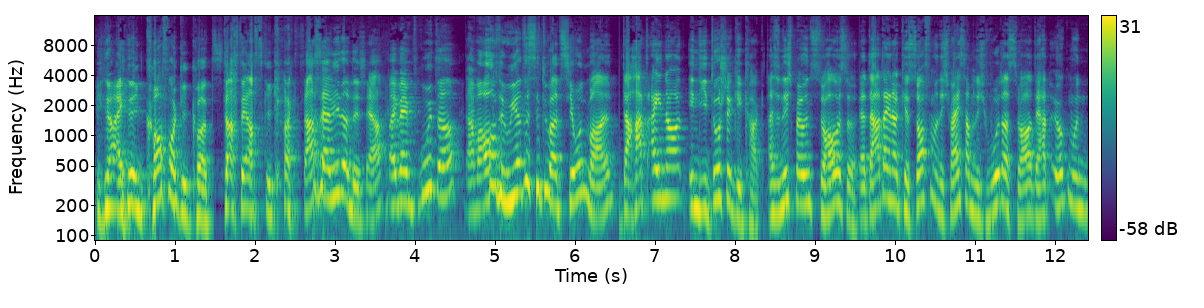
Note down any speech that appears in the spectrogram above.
in einen Koffer gekotzt. Dachte erst gekackt. Das ja wieder nicht, ja. Bei meinem Bruder, da war auch eine weirde Situation mal. Da hat einer in die Dusche gekackt. Also nicht bei uns zu Hause. Da, da hat einer gesoffen und ich weiß aber nicht, wo das war. Der hat irgendwo in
